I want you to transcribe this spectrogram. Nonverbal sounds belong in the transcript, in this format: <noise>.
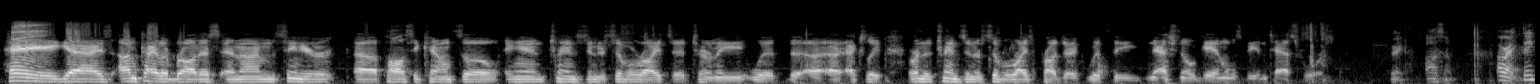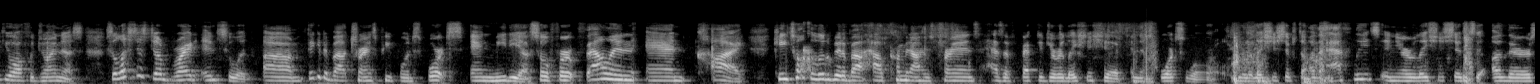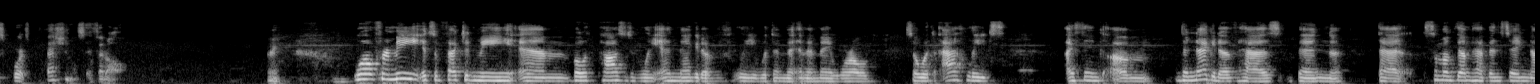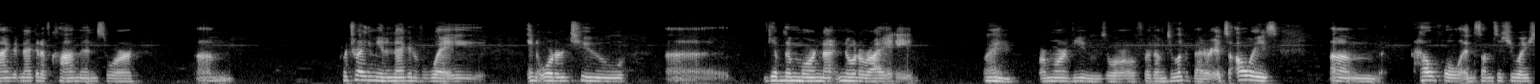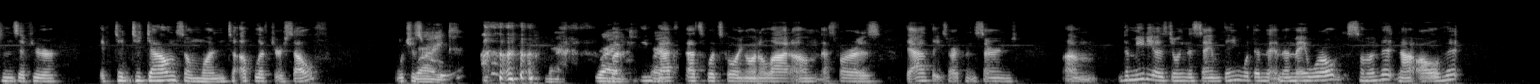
Hey guys, I'm Kylar Broadus, and I'm the senior uh, policy counsel and transgender civil rights attorney with the. Uh, actually, I run the transgender civil rights project with the National Gay and Lesbian Task Force. Great, awesome. All right, thank you all for joining us. So let's just jump right into it. Um, thinking about trans people in sports and media. So for Fallon and Kai, can you talk a little bit about how coming out as trans has affected your relationship in the sports world, your relationships to other athletes, and your relationships to other sports professionals, if at all? Right. Well, for me, it's affected me um, both positively and negatively within the MMA world. So with athletes, I think um, the negative has been that some of them have been saying neg- negative comments or um, portraying me in a negative way in order to uh, give them more notoriety, right, mm. or more views, or, or, for them to look better. It's always um, helpful in some situations if you're if to, to down someone to uplift yourself, which is right. Cool. right. Right. <laughs> But I think right. that's that's what's going on a lot um, as far as the athletes are concerned. Um, the media is doing the same thing within the MMA world. Some of it, not all of it.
